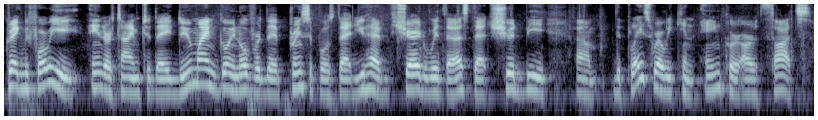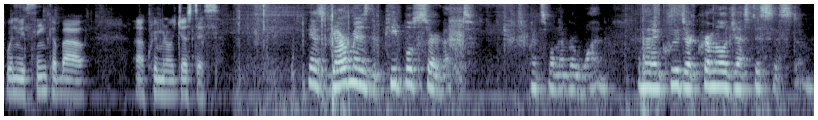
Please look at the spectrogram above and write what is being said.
Greg, before we end our time today, do you mind going over the principles that you have shared with us that should be um, the place where we can anchor our thoughts when we think about uh, criminal justice? Yes, government is the people's servant. That's principle number one. And that includes our criminal justice system.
